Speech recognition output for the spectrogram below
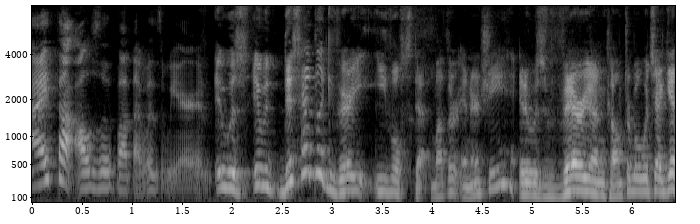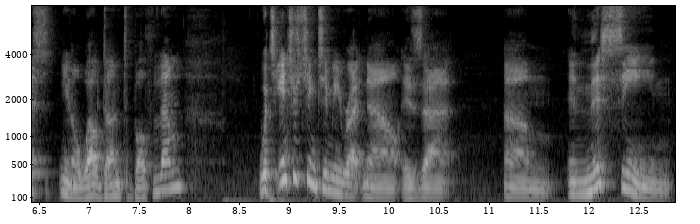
I thought also thought that was weird. it was. It was. This had like very evil stepmother energy. It was very uncomfortable, which I guess you know, well done to both of them. What's interesting to me right now is that um, in this scene,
